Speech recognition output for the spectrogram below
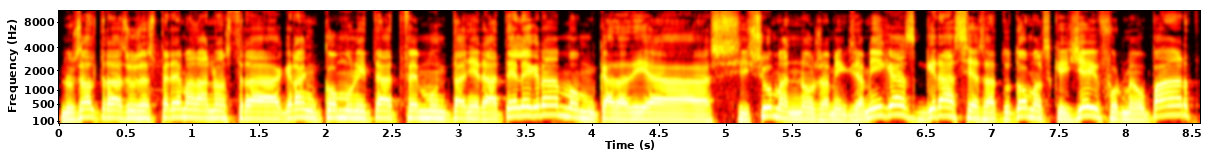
Nosaltres us esperem a la nostra gran comunitat Fem Muntanyera a Telegram, on cada dia s'hi sumen nous amics i amigues. Gràcies a tothom els que ja hi formeu part.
